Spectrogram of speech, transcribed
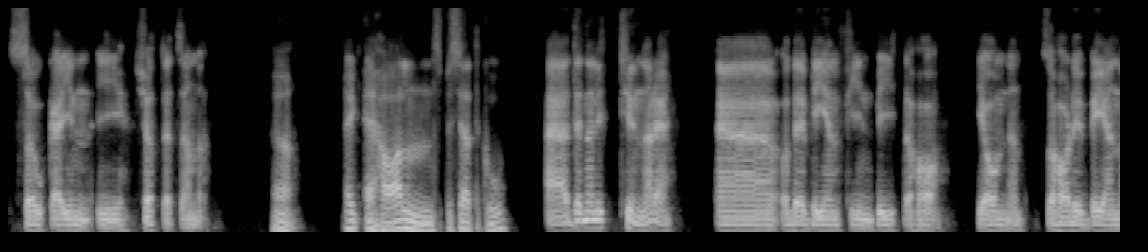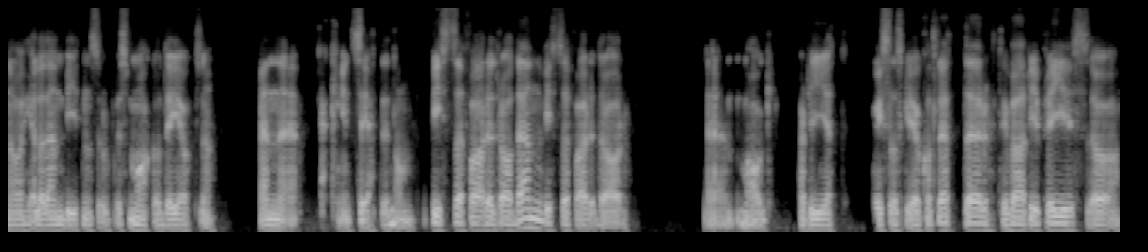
soka in i köttet sen då. Ja. Er, er halen spesielt god? Eh, den är lite tynnare eh, och det blir en fin bit att ha i ugnen. Så har du ben och hela den biten så du får smaka av det också. Men eh, jag kan ju inte säga att det är någon. Vissa föredrar den, vissa föredrar eh, magpartiet. Vissa ska göra kotletter till varje pris och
